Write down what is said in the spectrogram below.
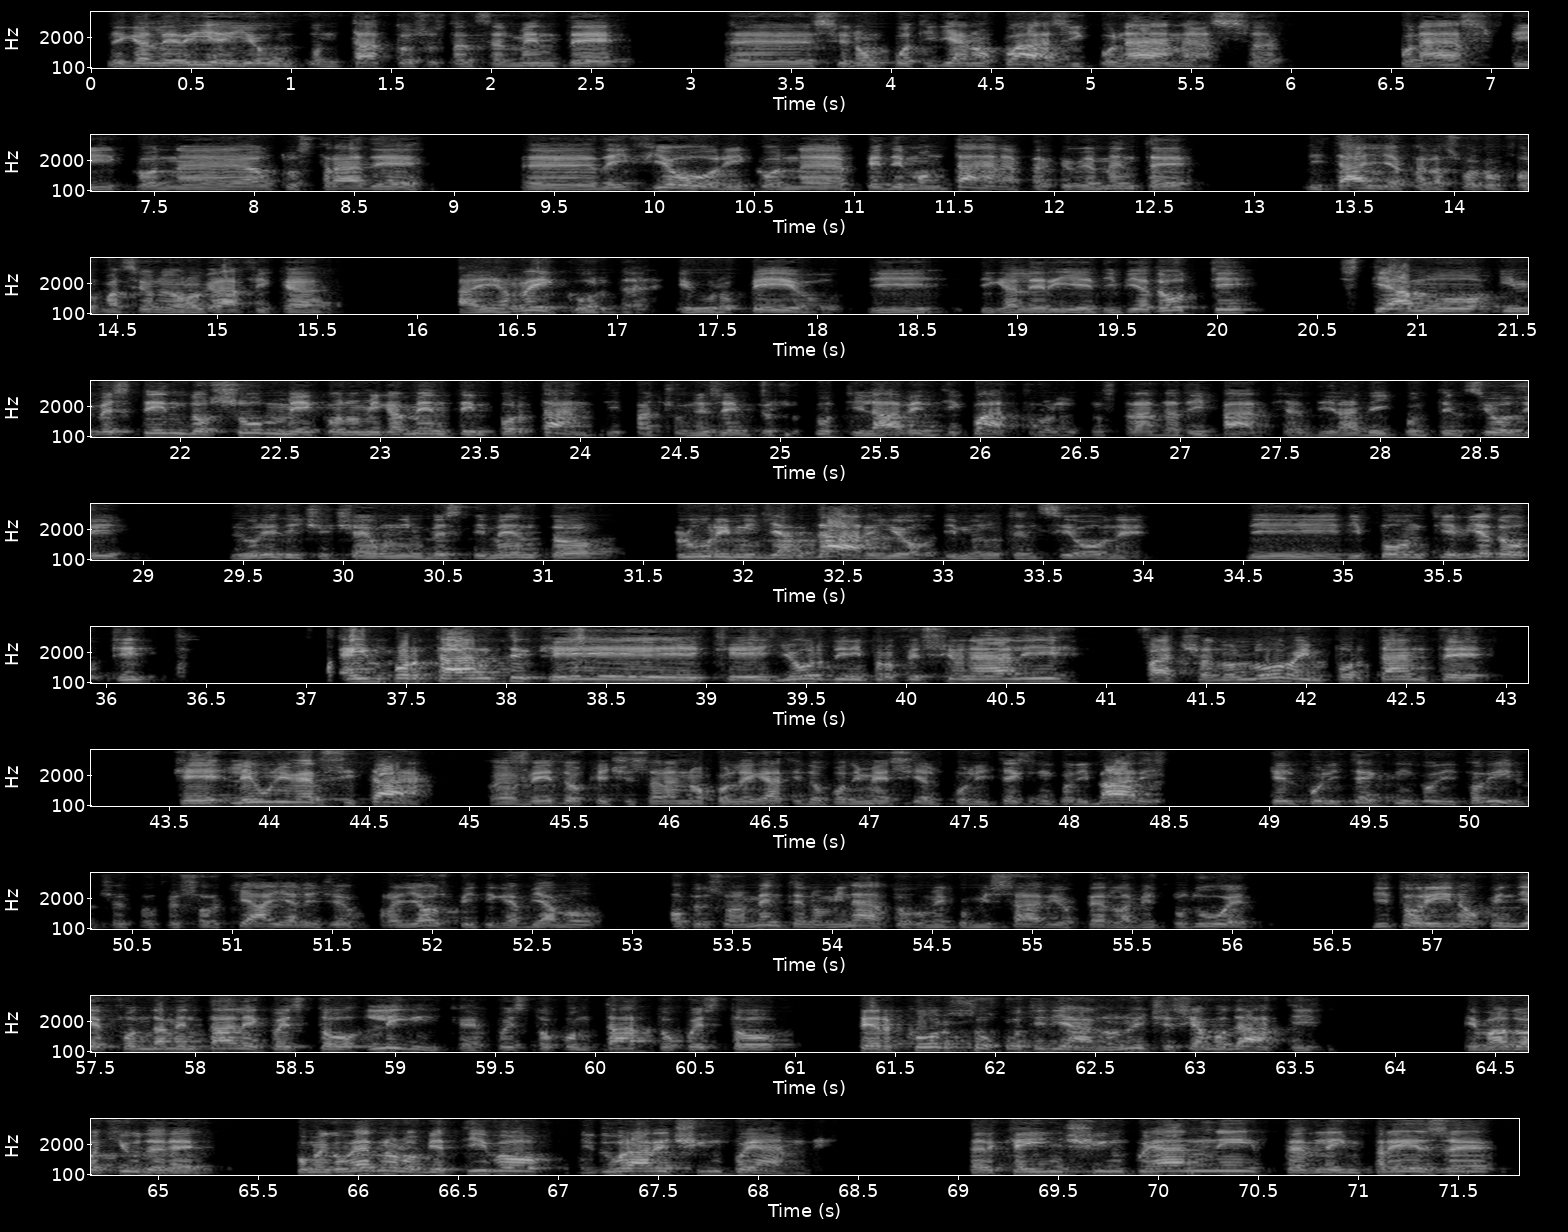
le gallerie, io ho un contatto sostanzialmente, eh, se non quotidiano quasi, con ANAS, con ASPI, con eh, Autostrade eh, dei Fiori, con eh, Pedemontana, perché ovviamente l'Italia per la sua conformazione orografica ha il record europeo di, di gallerie e di viadotti. Stiamo investendo somme economicamente importanti, faccio un esempio su tutti, la A24, l'autostrada dei parchi, al di là dei contenziosi giuridici c'è un investimento plurimiliardario di manutenzione di, di ponti e viadotti. È importante che, che gli ordini professionali facciano loro, è importante che le università, eh, vedo che ci saranno collegati dopo di me sia il Politecnico di Bari che il Politecnico di Torino, c'è il professor Chiaia, leggevo fra gli ospiti che abbiamo, ho personalmente nominato come commissario per la Metro 2 di Torino, quindi è fondamentale questo link, questo contatto, questo percorso quotidiano. Noi ci siamo dati, e vado a chiudere, come governo l'obiettivo di durare cinque anni, perché in cinque anni per le imprese,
